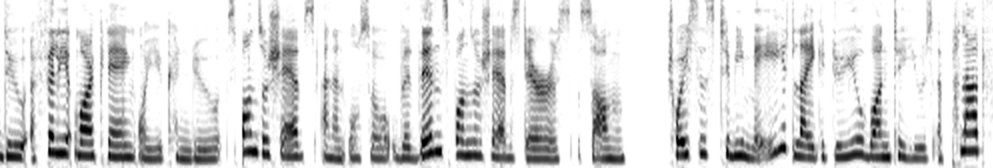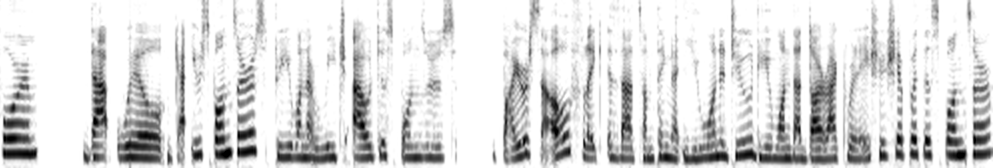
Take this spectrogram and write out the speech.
do affiliate marketing or you can do sponsorships. And then also within sponsorships, there's some choices to be made. Like, do you want to use a platform that will get you sponsors? Do you want to reach out to sponsors by yourself? Like, is that something that you want to do? Do you want that direct relationship with the sponsor?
